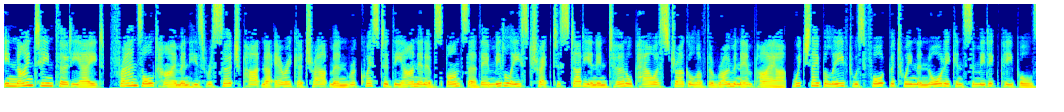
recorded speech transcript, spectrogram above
In 1938, Franz Altheim and his research partner Erika Trautmann requested the Ahnenerbe sponsor their Middle East trek to study an internal power struggle of the Roman Empire, which they believed was fought between the Nordic and Semitic peoples.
